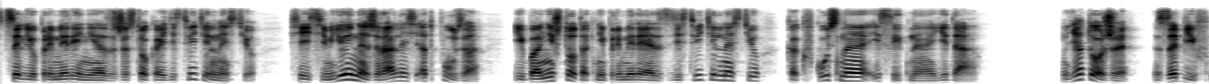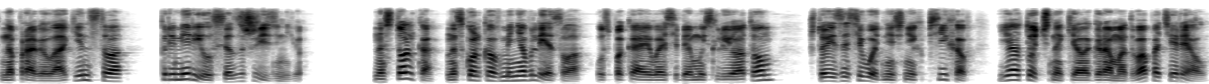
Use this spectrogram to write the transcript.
С целью примирения с жестокой действительностью всей семьей нажрались от пуза, ибо ничто так не примиряет с действительностью, как вкусная и сытная еда. Я тоже, забив на правила агентства, примирился с жизнью. Настолько, насколько в меня влезло, успокаивая себя мыслью о том, что из-за сегодняшних психов я точно килограмма два потерял.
